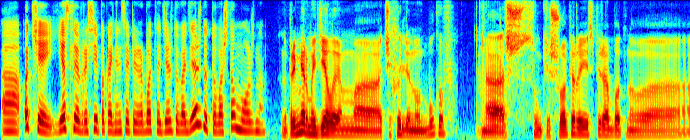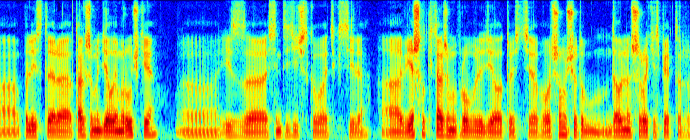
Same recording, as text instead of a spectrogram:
А, окей, если в России пока нельзя переработать одежду в одежду, то во что можно? Например, мы делаем э, чехлы для ноутбуков, а, сумки шоперы из переработанного полиэстера. Также мы делаем ручки э, из э, синтетического текстиля. А вешалки также мы пробовали делать. То есть, э, по большому счету, довольно широкий спектр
